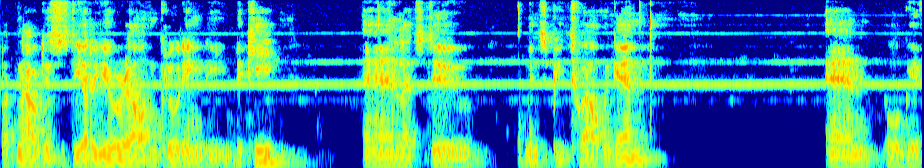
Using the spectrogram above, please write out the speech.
but now this is the other URL, including the, the key. And let's do minsp12 again. And we'll give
